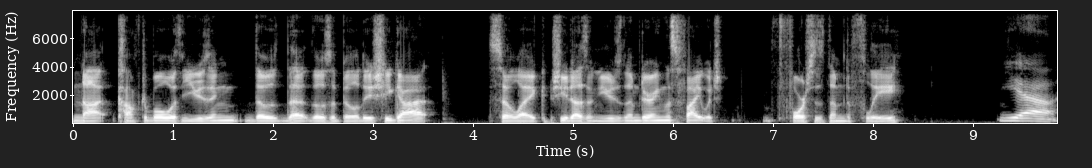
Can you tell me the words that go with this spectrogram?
not comfortable with using those that those abilities she got so like she doesn't use them during this fight which forces them to flee Yeah.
